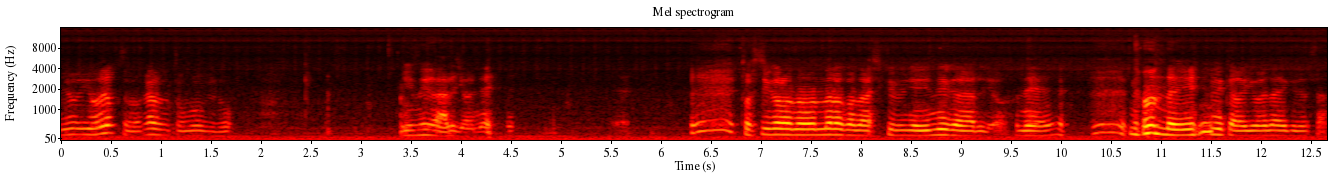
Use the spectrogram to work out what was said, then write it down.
言わなくてもわかると思うけど、夢があるよね。年頃の女の子の足首には夢があるよ。ね どんな夢かは言わないけどさ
